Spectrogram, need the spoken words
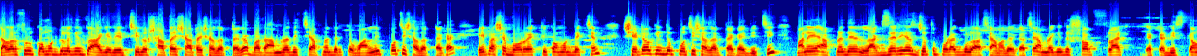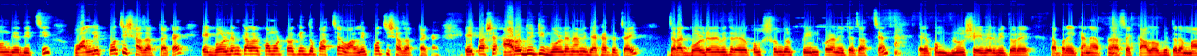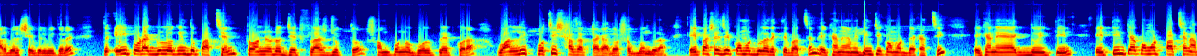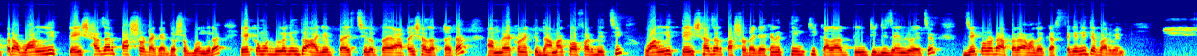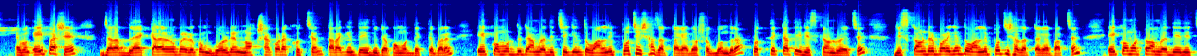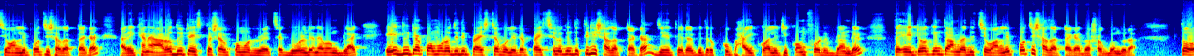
কালারফুল কমোডগুলো কিন্তু আগে রেট ছিল সাতাইশ, আঠাইশ হাজার টাকা বাট আমরা দিচ্ছি আপনাদেরকে ওয়ানলি পঁচিশ হাজার টাকায়। এই পাশে বড় একটি কমোড দেখছেন, সেটাও কিন্তু পঁচিশ হাজার টাকায় দিচ্ছি। মানে আপনাদের লাক্সারিয়াস যত প্রোডাক্টগুলো আছে আমাদের কাছে, আমরা কিন্তু সব ফ্ল্যাট একটা ডিসকাউন্ট দিয়ে দিচ্ছি ওয়ানলি পঁচিশ হাজার টাকায়। এই গোল্ডেন কালার কমোডটাও কিন্তু পাচ্ছেন ওয়ানলি পঁচিশ হাজার টাকায়। এই পাশে আরও দুইটি গোল্ডেন আমি দেখাতে চাই, যারা গোল্ডেনের ভিতরে এরকম সুন্দর প্রিন্ট করে নিতে চাচ্ছেন। এরকম ব্লু শেপের ভিতরে, তারপরে এখানে আপনার আছে কালো ভিতরে মার্বেল শেপের ভিতরে। তো এই প্রোডাক্টগুলো কিন্তু পাচ্ছেন টর্নেডো জেট ফ্লাশ যুক্ত, সম্পূর্ণ গোল্ড প্লেট করা ওয়ানলি পঁচিশ হাজার টাকা দর্শক বন্ধুরা। এই পাশে যে কমোডগুলো দেখতে পাচ্ছেন, এখানে আমি তিনটি কমোড দেখাচ্ছি। এখানে এক, দুই, তিন। এই তিনটা কমোড পাচ্ছেন আপনারা ওয়ানলি তেইশ হাজার পাঁচশো টাকায় দর্শক বন্ধুরা। এই কমোডগুলো কিন্তু আগে প্রাইস ছিল প্রায় আঠাইশ হাজার টাকা। আমরা এখন একটি ধামাকা অফার দিচ্ছি ওয়ানলি তেইশ হাজার পাঁচশো টাকা। এখানে তিনটি কালার তিনটি ডিজাইন রয়েছে। যে কোনোটা আপনারা আমাদের কাছ থেকে নিতে পারবেন। এবং এই পাশে যারা ব্ল্যাক কালারের উপর এরকম গোল্ডেন নকশা করা খুঁজছেন, তারা কিন্তু এই দুইটা কমর দেখতে পারেন। এই কমর দুটো আমরা দিচ্ছি কিন্তু ওয়ানলি পঁচিশ হাজার টাকায়। দর্শক বন্ধুরা, প্রত্যেকটাতেই ডিসকাউন্ট রয়েছে। ডিসকাউন্টের পরে কিন্তু ওয়ানলি পঁচিশ হাজার টাকায় পাচ্ছেন। এই কমরটাও আমরা দিয়ে দিচ্ছি ওয়ানলি পঁচিশ হাজার টাকায়। আর এখানে আরও দুইটা স্পেশাল কমর রয়েছে গোল্ডেন এবং ব্ল্যাক এই দুইটা কমরও যদি প্রাইসটা বলি এটার প্রাইস ছিল কিন্তু তিরিশ হাজার টাকা, যেহেতু এটার ভিতরে খুব হাই কোয়ালিটি কমফোর্ট ব্র্যান্ডের তো এইটাও কিন্তু আমরা দিচ্ছি ওয়ানলি পঁচিশ হাজার টাকায়, দর্শক বন্ধুরা। তো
